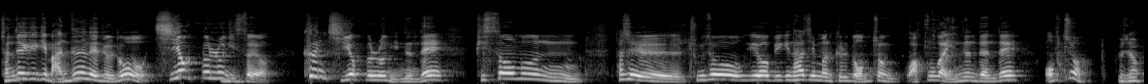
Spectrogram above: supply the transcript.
전자기기 만드는 애들도 지역별로는 있어요. 큰 지역별로는 있는데 빗썸은 사실 중소기업이긴 하지만 그래도 엄청 왁구가 있는 데인데 없죠. 그죠?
